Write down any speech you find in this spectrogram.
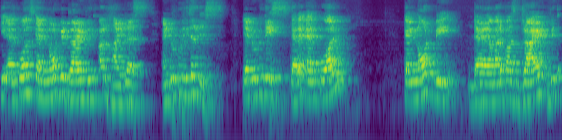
कि alcohols can not be dried with anhydrous and due to reason this या ड्यू टू दिस कह रहे एल्कोहल कैन नॉट बी हमारे पास dried with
